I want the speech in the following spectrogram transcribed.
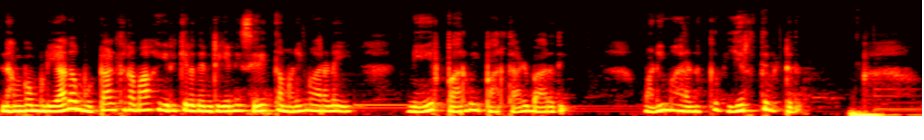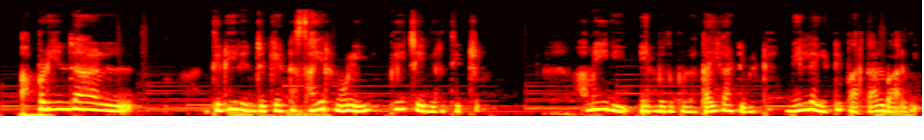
நம்ப முடியாத முட்டாள்தனமாக இருக்கிறது என்று எண்ணி சிரித்த மணிமாறனை நேர் பார்வை பார்த்தாள் பாரதி. மணிமாறனுக்கு வியர்த்து விட்டது. அப்படியென்றால் திடீரென்று கேட்ட சைர நொலி பேச்சை நிறுத்திற்று. அமைதி என்பது போல கைகாட்டிவிட்டு மெல்ல எட்டி பார்த்தாள் பாரதி.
